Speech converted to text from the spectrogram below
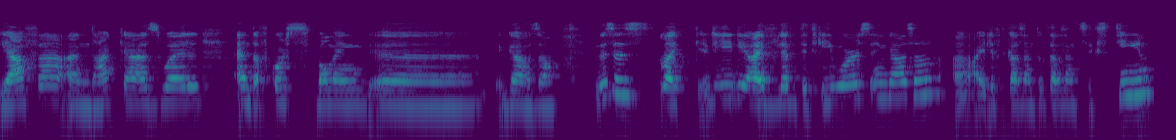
Jaffa, and Akka as well, and of course bombing uh, Gaza. This is like really, I've lived the three wars in Gaza. Uh, I left Gaza in 2016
